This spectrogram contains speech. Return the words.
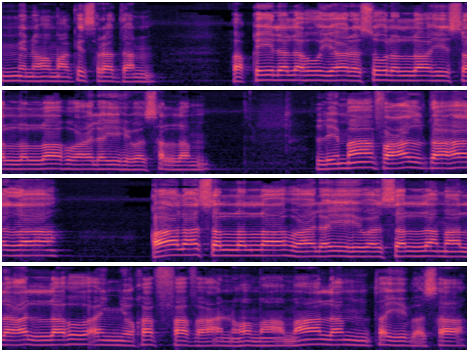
منهما كسرة. فقيل له يا رسول الله صلى الله عليه وسلم. لما فعلت هذا؟ قال صلى الله عليه وسلم لعله أن يخفف عنهما ما لم طيبسا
